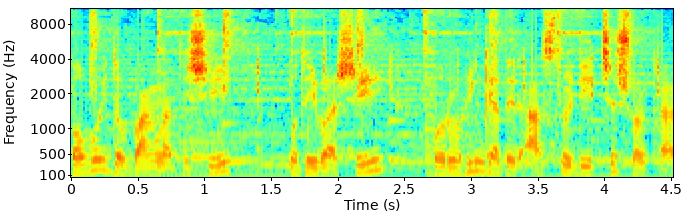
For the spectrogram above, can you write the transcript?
অবৈধ বাংলাদেশি অধিবাসী ও রোহিঙ্গাদের আশ্রয় দিচ্ছে সরকার।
